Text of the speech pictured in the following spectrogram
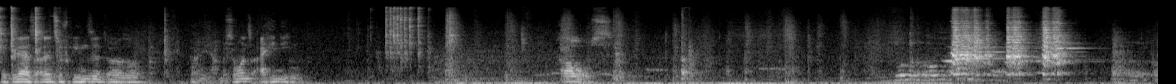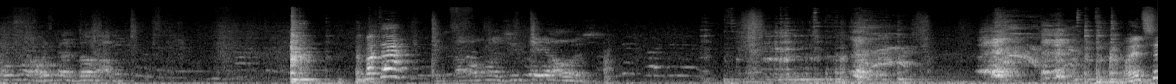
Ich will ja, dass alle zufrieden sind oder so. Ja, da müssen wir uns einigen. Raus. Macht er? Warum sieht der hier aus? Meinst du?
